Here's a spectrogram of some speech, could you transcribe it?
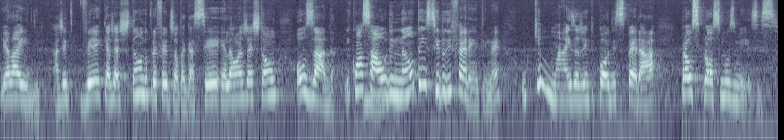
E Elaide, a gente vê que a gestão do prefeito JHC ela é uma gestão ousada. E com a saúde não tem sido diferente, né? O que mais a gente pode esperar para os próximos meses?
